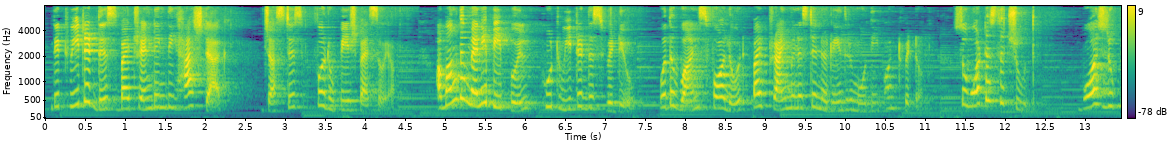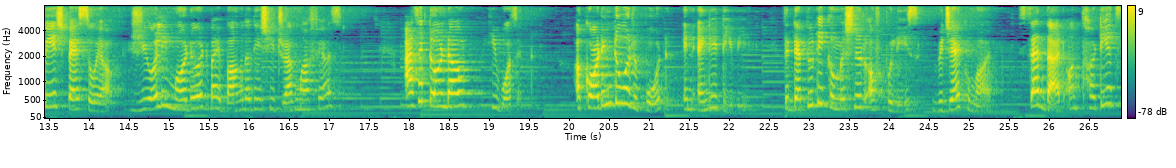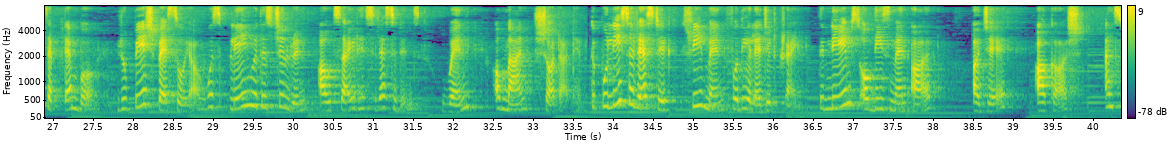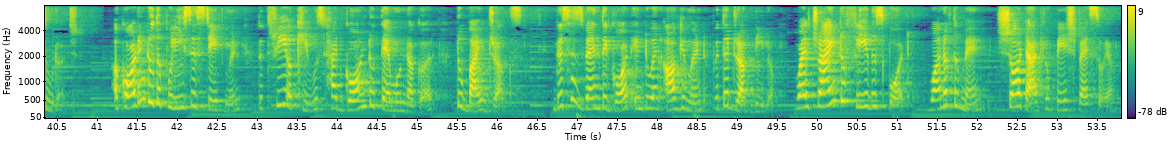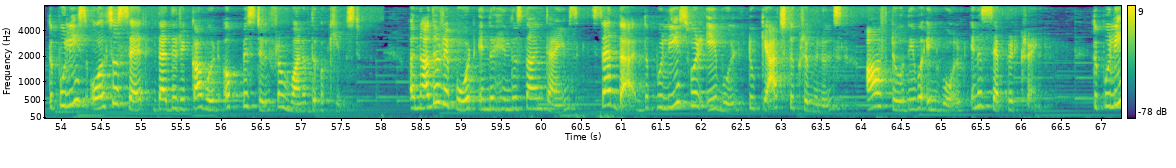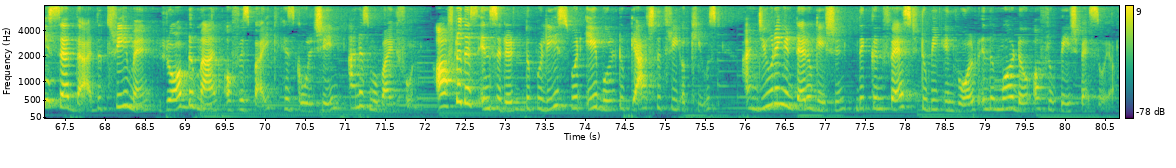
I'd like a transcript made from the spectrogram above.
They tweeted this by trending the hashtag Justice for Rupesh Baisoya. Among the many people who tweeted this video were the ones followed by Prime Minister Narendra Modi on Twitter. So, what is the truth? Was Rupesh Baisoya really murdered by Bangladeshi drug mafias? As it turned out, he wasn't. According to a report in NDTV, the Deputy Commissioner of Police, Vijay Kumar, said that on 30th September, Rupesh Baisoya was playing with his children outside his residence when a man shot at him. The police arrested three men for the alleged crime. The names of these men are Ajay, Akash, and Suraj. According to the police's statement, the three accused had gone to Taimur Nagar to buy drugs. This is when they got into an argument with the drug dealer. While trying to flee the spot, one of the men shot at Rupesh Baisoya. The police also said that they recovered a pistol from one of the accused. Another report in the Hindustan Times said that the police were able to catch the criminals after they were involved in a separate crime. The police said that the three men robbed a man of his bike, his gold chain, and his mobile phone. After this incident, the police were able to catch the three accused, and during interrogation, they confessed to being involved in the murder of Rupesh Baisoya.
